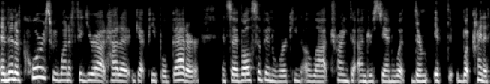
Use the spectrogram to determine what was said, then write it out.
And then, of course, we want to figure out how to get people better. And so I've also been working a lot trying to understand what there, if what kind of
